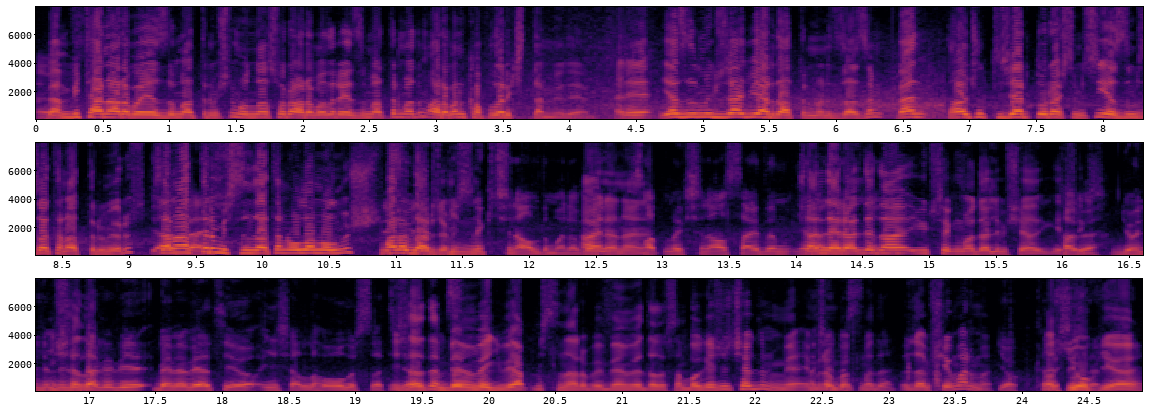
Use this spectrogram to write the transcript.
Evet. Ben bir tane araba yazılım attırmıştım. Ondan sonra arabalara yazılım attırmadım. Arabanın kapıları kilitlenmiyordu yani. Hani yazılımı güzel bir yerde attırmanız lazım. Ben daha çok ticaretle uğraştığım için yazılımı zaten attırmıyoruz. Ya Sen ben- attırmışsın zaten olan olmuş. Para da şöyle, harcamışsın. Binmek için aldım arabayı. Aynen, aynen. Satmak için alsaydım Sen de herhalde daha yüksek modelli bir şey geçeceksin. Tabii. Gönlümüzde İnşallah. tabii bir BMW atıyor. İnşallah o olursa. İşte zaten ticaretimiz. BMW gibi yapmışsın arabayı. BMW'de alırsan bagajı açabilir miyim ya Emre Açabilirsin. bakmadı? Özel bir şey var mı? Yok. Nasıl yok zaten. ya?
